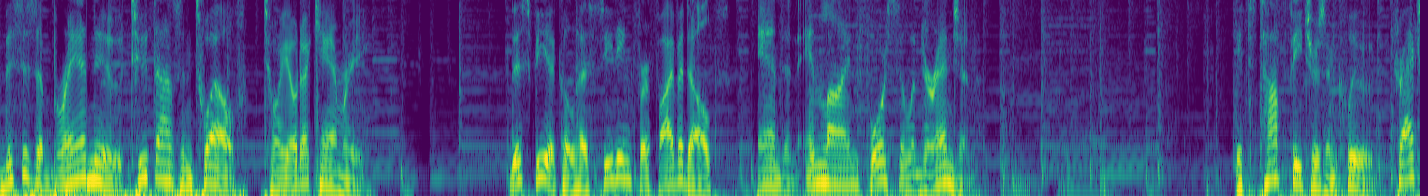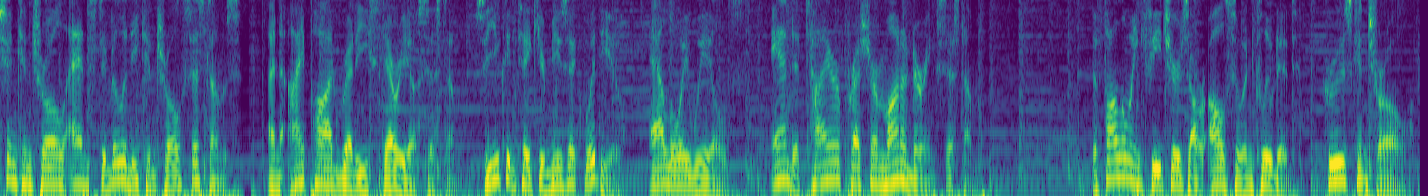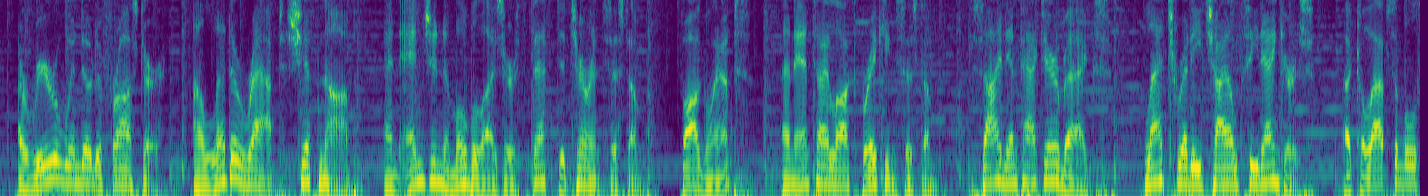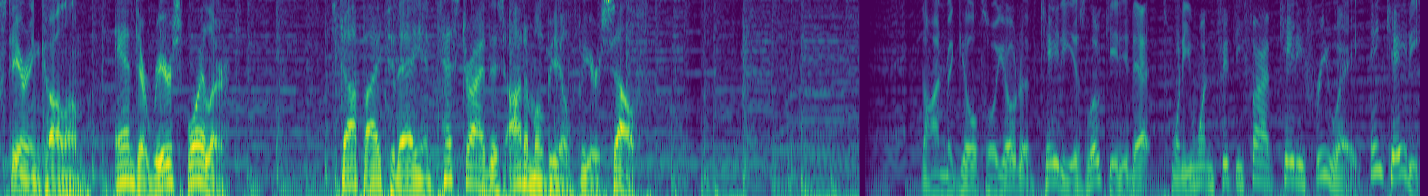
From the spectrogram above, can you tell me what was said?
This is a brand new 2012 Toyota Camry. This vehicle has seating for five adults and an inline four-cylinder engine. Its top features include traction control and stability control systems, an iPod-ready stereo system so you can take your music with you, alloy wheels, and a tire pressure monitoring system. The following features are also included cruise control, a rear window defroster, a leather-wrapped shift knob, an engine immobilizer theft deterrent system, fog lamps, an anti-lock braking system, side impact airbags, latch-ready child seat anchors, a collapsible steering column, and a rear spoiler. Stop by today and test drive this automobile for yourself. Don McGill Toyota of Katy is located at 2155 Katy Freeway in Katy.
